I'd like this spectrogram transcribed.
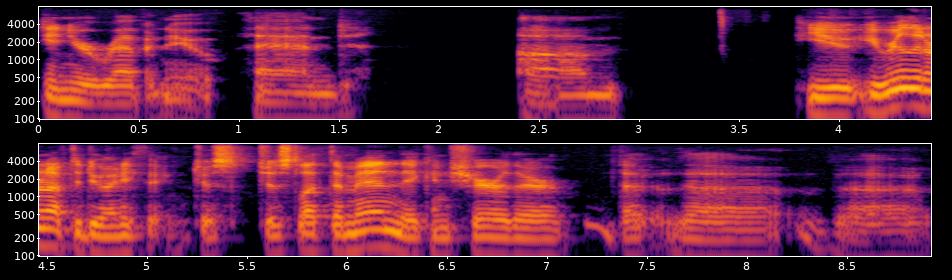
in your revenue and um, you you really don't have to do anything. Just just let them in. They can share their the the, the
